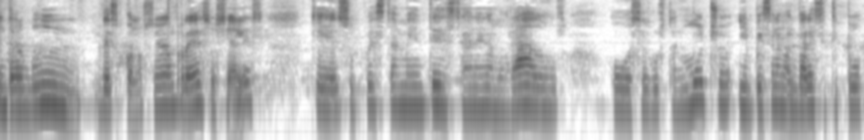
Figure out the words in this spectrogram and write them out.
entre algún desconocido en redes sociales que supuestamente están enamorados o se gustan mucho y empiezan a mandar ese tipo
